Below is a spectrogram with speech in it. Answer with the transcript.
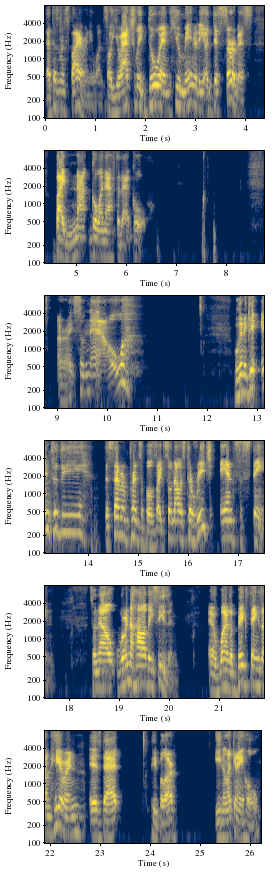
that doesn't inspire anyone. So you're actually doing humanity a disservice by not going after that goal all right so now we're gonna get into the the seven principles. Like so now it's to reach and sustain. So now we're in the holiday season. And one of the big things I'm hearing is that people are eating like an a-hole,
